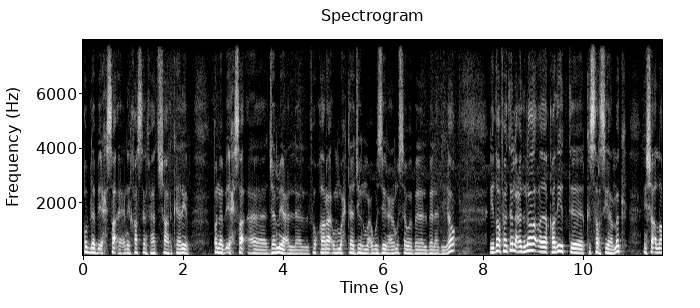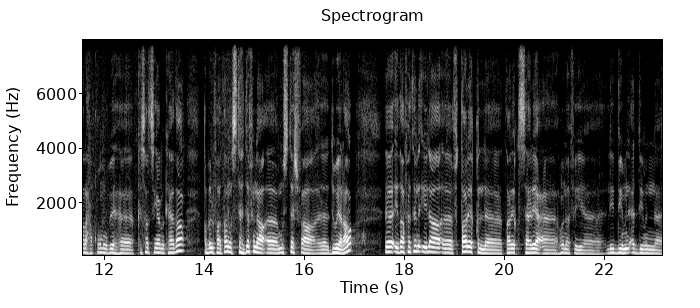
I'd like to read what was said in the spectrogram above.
قبل بإحصاء يعني خاصة في هذا الشهر الكريم. قمنا بإحصاء جميع الفقراء والمحتاجين المعوزين على مستوى البلدية. إضافة عندنا قضية كسر صيامك. إن شاء الله راح نقوموا به كسر صيامك هذا قبل فترة واستهدفنا مستشفى دويرة. إضافة إلى في الطريق الطريق السريع هنا في ليدي من أدي من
